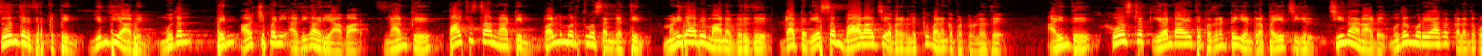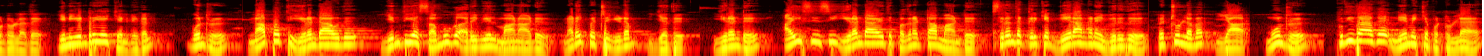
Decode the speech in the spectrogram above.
சுதந்திரத்திற்கு பின் இந்தியாவின் முதல் பெண் ஆட்சிப்பணி அதிகாரியாவார். நான்கு பாகிஸ்தான் நாட்டின் பல் மருத்துவ சங்கத்தின் மனிதாபிமான விருது டாக்டர் எஸ் எம் பாலாஜி அவர்களுக்கு வழங்கப்பட்டுள்ளது. ஐந்து ஹோஸ்டக் இரண்டாயிரத்தி பதினெட்டு என்ற பயிற்சியில் சீனா நாடு முதல் முறையாக கலந்து கொண்டுள்ளது. இனி இன்றைய கேள்விகள். ஒன்று நாற்பத்தி இரண்டாவது இந்திய சமூக அறிவியல் மாநாடு நடைபெற்ற இடம் எது? இரண்டு ஐசிசி இரண்டாயிரத்தி பதினெட்டாம் ஆண்டு சிறந்த கிரிக்கெட் வீராங்கனை விருது பெற்றுள்ளவர் யார்? மூன்று புதிதாக நியமிக்கப்பட்டுள்ள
